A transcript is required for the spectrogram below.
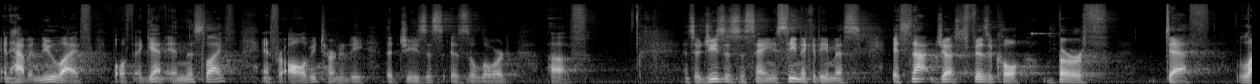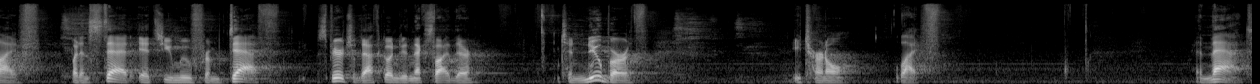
and have a new life, both again in this life and for all of eternity, that Jesus is the Lord of. And so Jesus is saying, you see, Nicodemus, it's not just physical birth, death, life, but instead it's you move from death, spiritual death, go do the next slide there, to new birth, eternal life. And that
